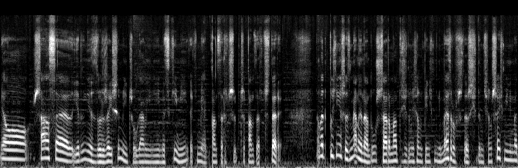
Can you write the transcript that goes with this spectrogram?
miało szansę jedynie z lżejszymi czołgami niemieckimi, takimi jak Panzer 3 czy Panzer 4. Nawet późniejsze zmiany na dłuższe armaty 75 mm czy też 76 mm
